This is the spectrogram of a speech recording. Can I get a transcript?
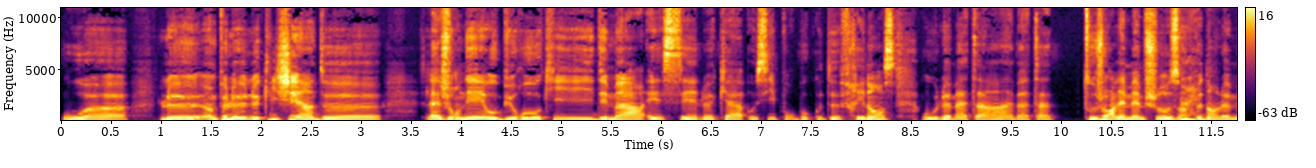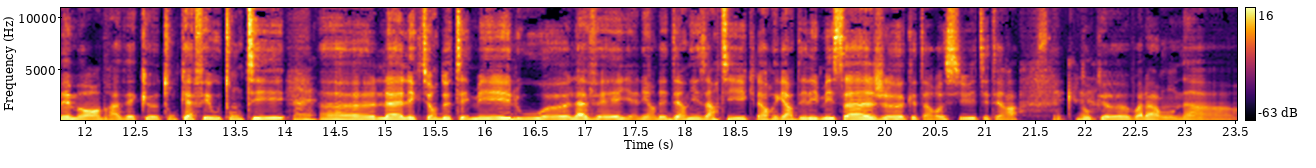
ou euh, le un peu le, le cliché hein, de la journée au bureau qui démarre et c'est le cas aussi pour beaucoup de freelance où le matin, eh ben, tu as toujours les mêmes choses, un peu dans le même ordre, avec euh, ton café ou ton thé, euh, la lecture de tes mails ou euh, la veille, à lire les derniers articles, à regarder les messages que tu as reçus, etc. Donc voilà, on a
